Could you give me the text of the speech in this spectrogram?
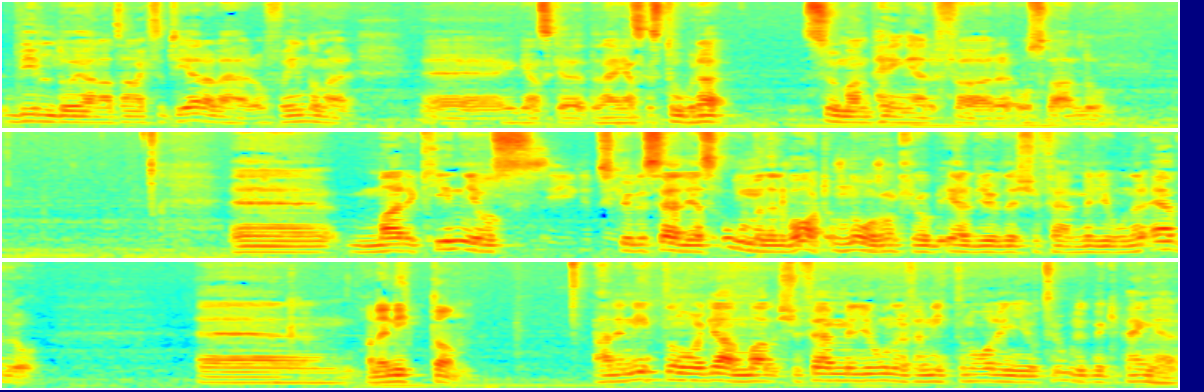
vill då gärna att han accepterar det här och får in de här, eh, ganska, den här ganska stora summan pengar för Osvaldo. Eh, Marquinhos skulle säljas omedelbart om någon klubb erbjuder 25 miljoner euro. Eh, Han är 19. han är 19 år gammal, 25 miljoner för en 19-åring är otroligt mycket pengar.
